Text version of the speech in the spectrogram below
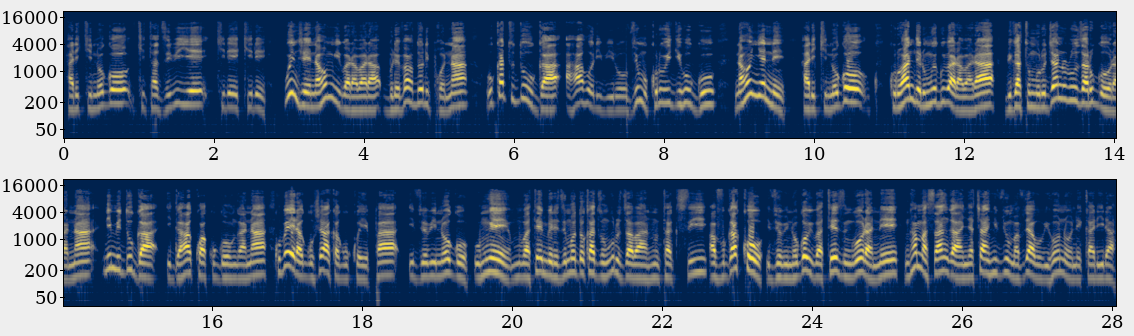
hari kinogo kitazibiye kirekire winjiye naho mu ibarabara Boulevard de Liprona ukatuduga ahahora ibiro by’umukuru w'igihugu naho nyene hari ikinogo ku ruhande rumwe rw'ibarabara bigatuma urujya n'uruza rugorana n'imiduga igahakwa kugongana kubera gushaka gukwepa ibyo binogo umwe mu batembereza imodoka zunguruza abantu taxi avuga ko ibyo binogo bibateza ingorane nk'amasanganya canke ivyuma byabo bihononekarira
